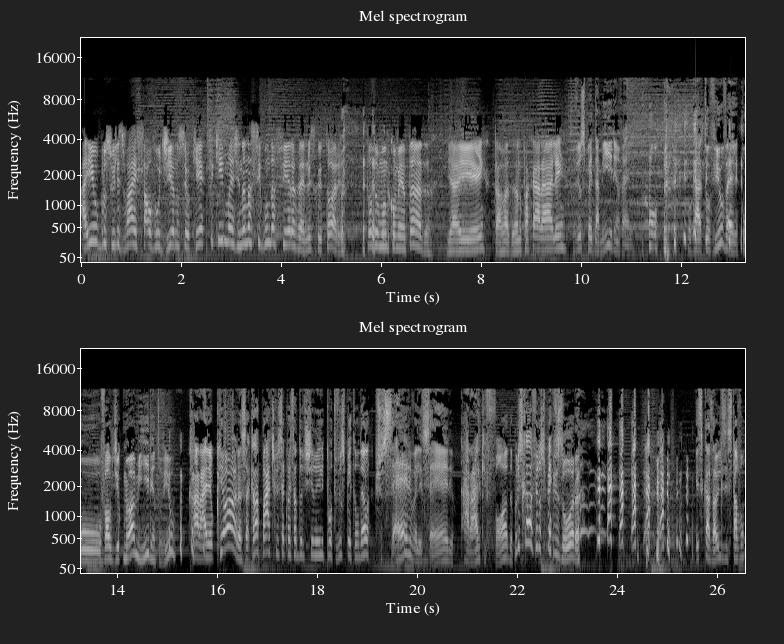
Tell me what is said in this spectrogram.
Aí o Bruce Willis vai, salva o dia, não sei o quê. Fiquei imaginando a segunda-feira, velho, no escritório. Todo mundo comentando. E aí, hein? Tava dando pra caralho, hein? Tu viu os peitos da Miriam, velho? o cara, tu viu, velho? O Valdir comeu a Miriam, tu viu? Caralho, que horas? Aquela parte que o sequestrador tira ele, pô, tu viu os peitão dela? Bicho, sério, velho, sério. Caralho, que foda. Por isso que ela virou supervisora. Esse casal, eles estavam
